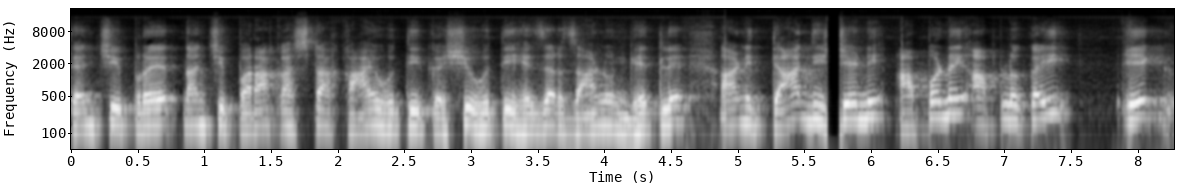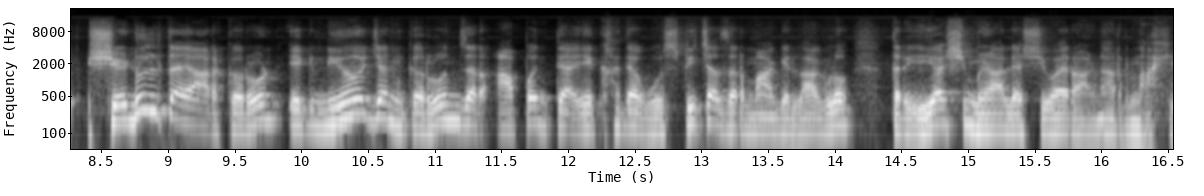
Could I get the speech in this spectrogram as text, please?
त्यांची प्रयत्नांची पराकाष्ठा काय होती कशी होती हे जर जाणून घेतले आणि त्या दिशेने आपणही आपलं काही एक शेड्यूल तयार करून एक नियोजन करून जर आपण त्या एखाद्या गोष्टीच्या जर मागे लागलो तर यश मिळाल्याशिवाय राहणार नाही.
